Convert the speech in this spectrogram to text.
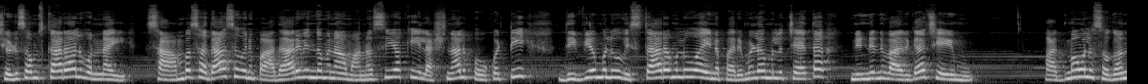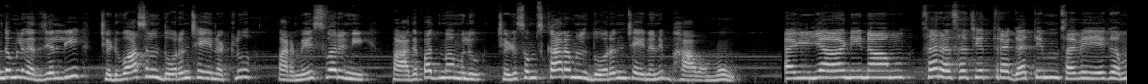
చెడు సంస్కారాలు ఉన్నాయి. సాంబ సదాశివుని పాదారవిందము నా మనస్సు యొక్క ఈ లక్షణాలు పోగొట్టి దివ్యములు విస్తారములు అయిన పరిమళముల చేత నిండిన వారిగా చేయము. పద్మముల సుగంధములు వెదజల్లి చెడు వాసనలు దూరం చేయనట్లు పరమేశ్వరుని పాదపద్మములు చెడు సంస్కారములను దూరం చేయనని భావము. కళ్యాణినాం సరసచిత్రగతిం సవేగం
